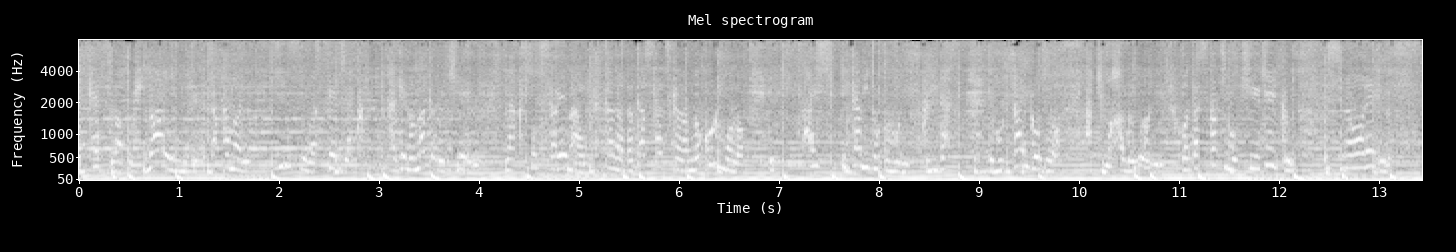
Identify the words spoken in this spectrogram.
オーケストラとひまわりに向けて高まる人生は静寂。影の中で消える。約束されない。ただ私たちから残るもの。生き愛し痛みとともに作り出す。でも最後には秋の葉のように私たちも消えていく。失われる。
